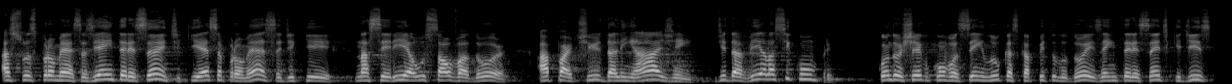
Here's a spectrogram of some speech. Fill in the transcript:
as suas promessas. E é interessante que essa promessa de que nasceria o Salvador a partir da linhagem de Davi, ela se cumpre. Quando eu chego com você em Lucas capítulo 2, é interessante que diz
